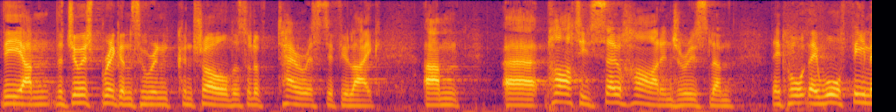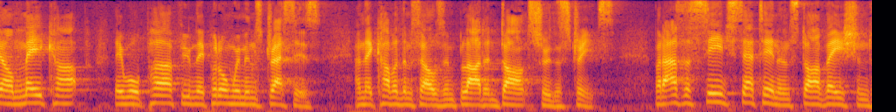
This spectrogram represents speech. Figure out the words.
the, um, the Jewish brigands who were in control, the sort of terrorists, if you like, um, uh, partied so hard in Jerusalem. They, they wore female makeup, they wore perfume, they put on women's dresses and they covered themselves in blood and danced through the streets. But as the siege set in and starvation,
